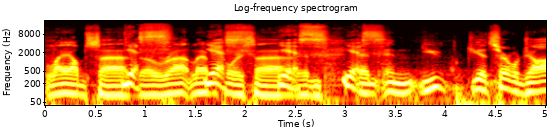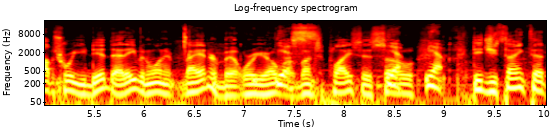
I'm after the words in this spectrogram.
lab side, Yes. though, right? Laboratory Yes. side. Yes. And, Yes. And, and you you had several jobs where you did that, even one at Vanderbilt, where you're over Yes. a bunch of places. So, Yep, yep. did you think that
